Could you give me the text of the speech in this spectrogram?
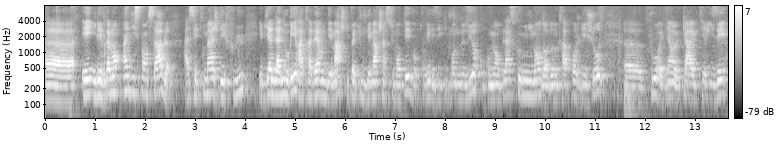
et il est vraiment indispensable à cette image des flux, eh bien de la nourrir à travers une démarche qui peut être une démarche instrumentée. Vous retrouvez des équipements de mesure qu'on met en place communément dans notre approche des choses. Euh, pour eh bien, euh, caractériser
